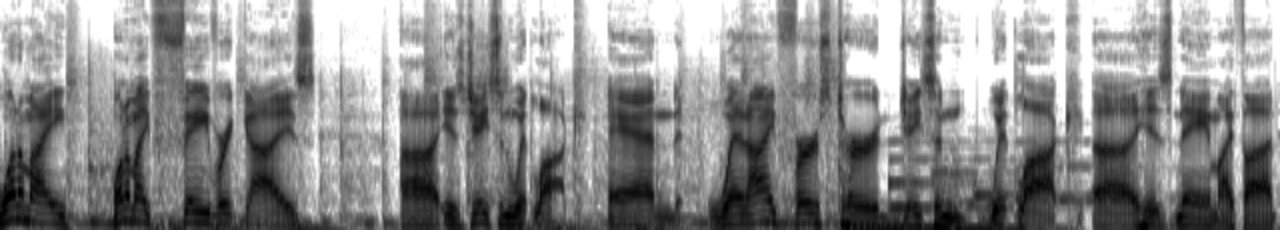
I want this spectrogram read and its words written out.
One of my one of my favorite guys uh, is Jason Whitlock, and when I first heard Jason Whitlock, uh, his name, I thought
